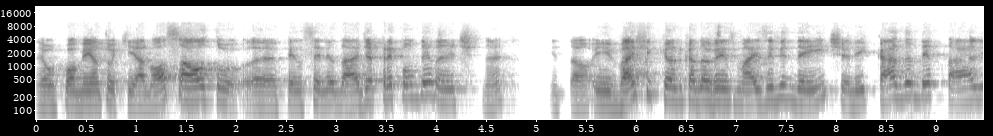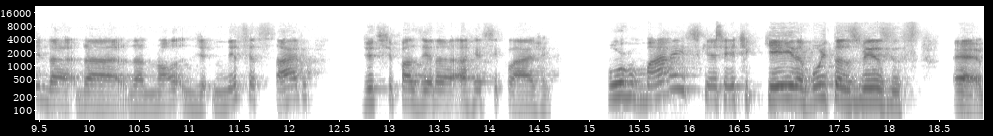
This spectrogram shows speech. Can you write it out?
eu comento que a nossa autopensanidade é preponderante, né? Então, e vai ficando cada vez mais evidente ali cada detalhe da, da, da no, de, necessário de se fazer a, a, reciclagem. Por mais que a gente queira muitas vezes é,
